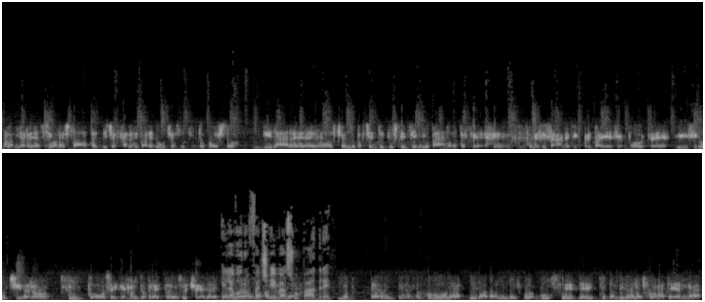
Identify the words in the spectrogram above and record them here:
ma la mia reazione è stata di cercare di fare luce su tutto questo, di dare al 100% giustizia a mio padre, perché eh, come si sa nei piccoli paesi a volte si vociferano cose che non dovrebbero succedere. Che lavoro per la faceva suo padre? Io ero impiegato al comune, guidava la scuola bus dei, bambini della scuola materna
